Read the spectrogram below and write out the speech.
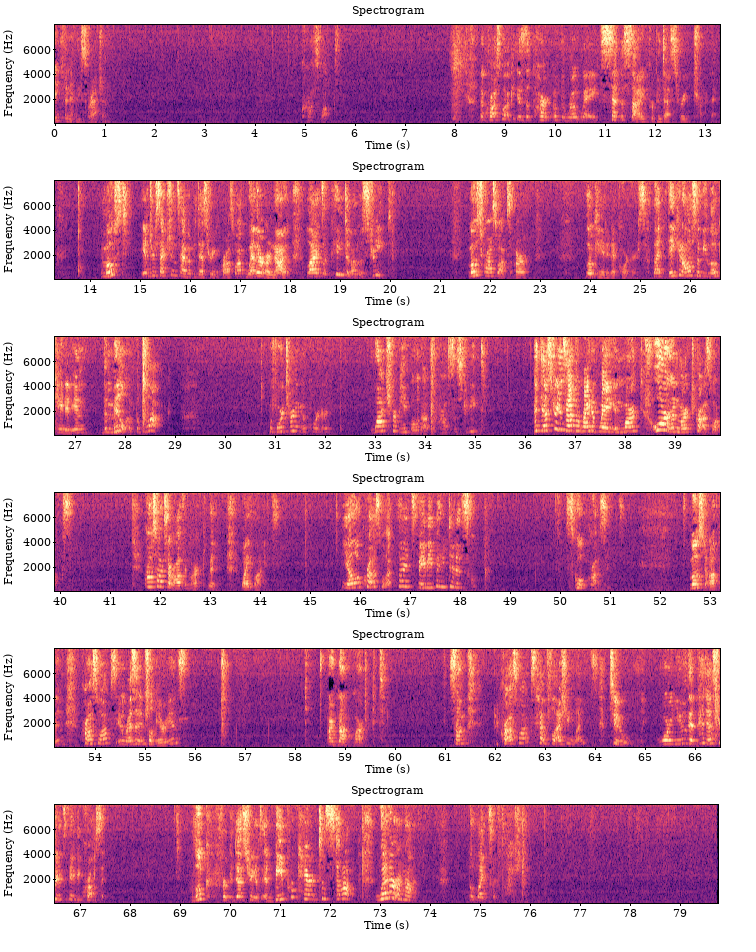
infinitely scratching. Crosswalks. A crosswalk is the part of the roadway set aside for pedestrian traffic. Most intersections have a pedestrian crosswalk, whether or not lines are painted on the street. Most crosswalks are located at corners, but they can also be located in the middle of the block. Before turning a corner, watch for people about to cross the street. Pedestrians have the right of way in marked or unmarked crosswalks. Crosswalks are often marked with white lines. Yellow crosswalk lines may be painted at school, school crossings. Most often, crosswalks in residential areas are not marked. Some crosswalks have flashing lights to warn you that pedestrians may be crossing. Look for pedestrians and be prepared to stop, whether or not the lights are flashing.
